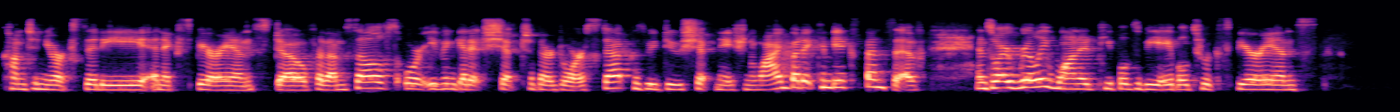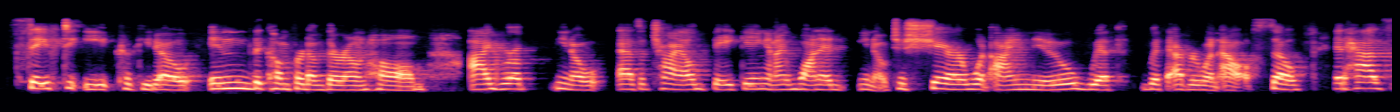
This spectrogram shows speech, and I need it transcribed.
come to new york city and experience dough for themselves or even get it shipped to their doorstep because we do ship nationwide but it can be expensive. And so i really wanted people to be able to experience safe to eat cookie dough in the comfort of their own home. I grew up, you know, as a child baking and I wanted, you know, to share what I knew with with everyone else. So it has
